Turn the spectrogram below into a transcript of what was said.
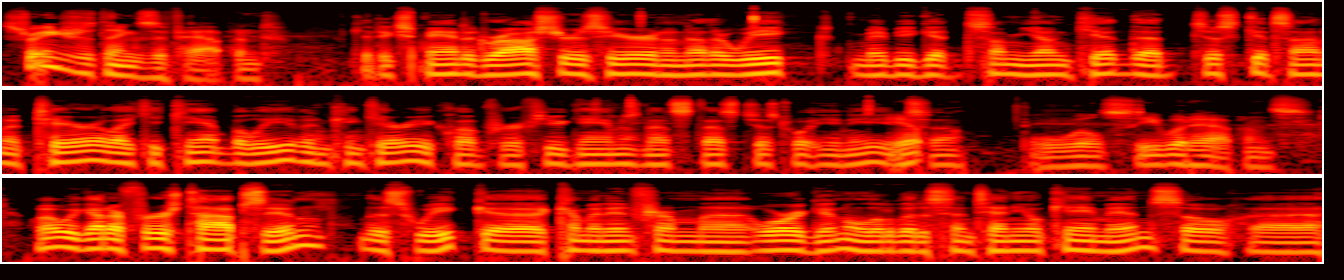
stranger things have happened get expanded rosters here in another week. Maybe get some young kid that just gets on a tear like you can't believe and can carry a club for a few games, and that's that's just what you need. Yep. So we'll see what happens. Well, we got our first hops in this week, uh, coming in from uh, Oregon. A little bit of Centennial came in, so uh,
